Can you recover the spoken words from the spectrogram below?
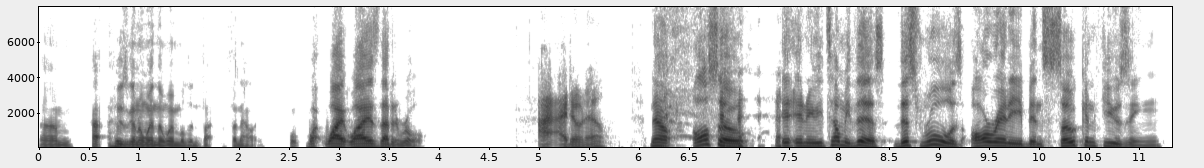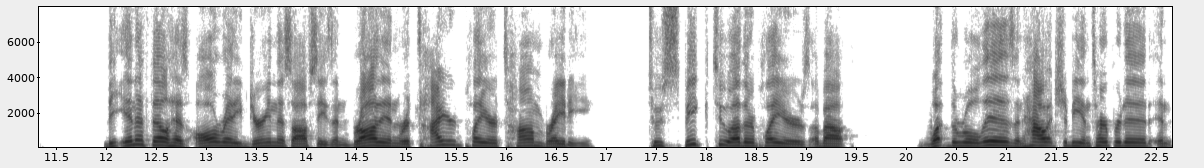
um, who's going to win the Wimbledon fi- finale. Why, why? Why is that a rule? I, I don't know. Now, also, and if you tell me this, this rule has already been so confusing. The NFL has already, during this offseason, brought in retired player Tom Brady to speak to other players about what the rule is and how it should be interpreted. And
